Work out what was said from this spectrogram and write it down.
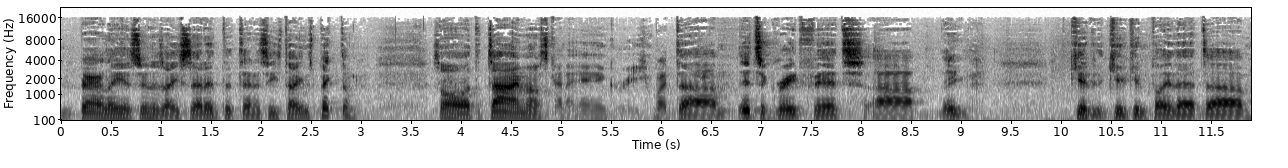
apparently, as soon as I said it, the Tennessee Titans picked him. So at the time, I was kind of angry. But um, it's a great fit. Uh, they kid kid can play that. Um,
